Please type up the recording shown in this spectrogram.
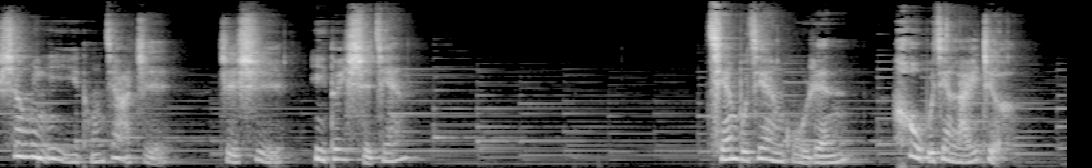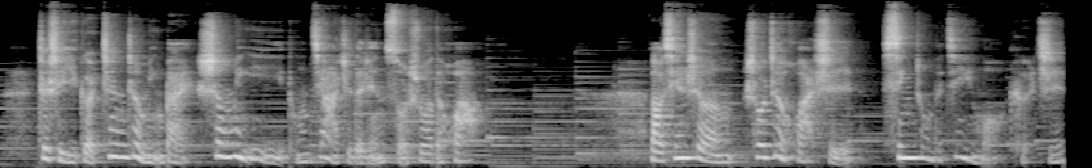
生命意义同价值只是一堆时间。前不见古人，后不见来者。这是一个真正明白生命意义同价值的人所说的话。老先生说这话时，心中的寂寞可知。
